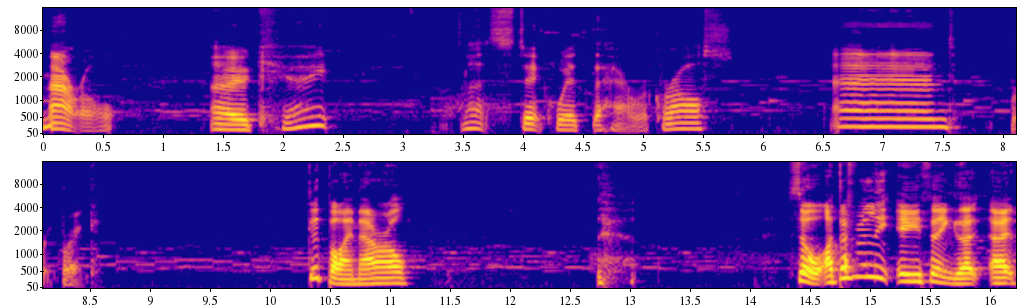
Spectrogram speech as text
Marill. Okay. Let's stick with the Heracross. And... Brick Break. Goodbye, Marill. So, I definitely think that uh,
